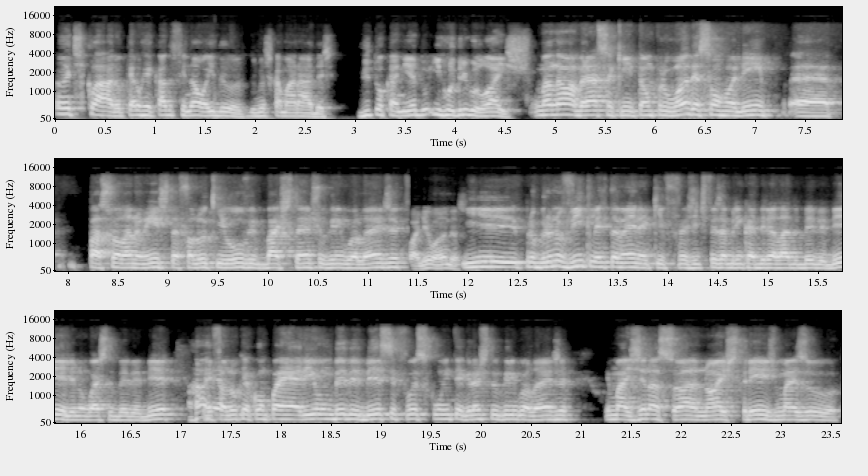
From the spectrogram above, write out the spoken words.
Antes, claro, eu quero o um recado final aí do, dos meus camaradas. Vitor Canedo e Rodrigo Lois. Mandar um abraço aqui então para o Anderson Rolim, é, passou lá no Insta, falou que ouve bastante o Gringolândia. Valeu, Anderson. E para o Bruno Winkler também, né, que a gente fez a brincadeira lá do BBB, ele não gosta do BBB, ah, ele é? falou que acompanharia um BBB se fosse com um integrante do Gringolândia. Imagina só, nós três, mais o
